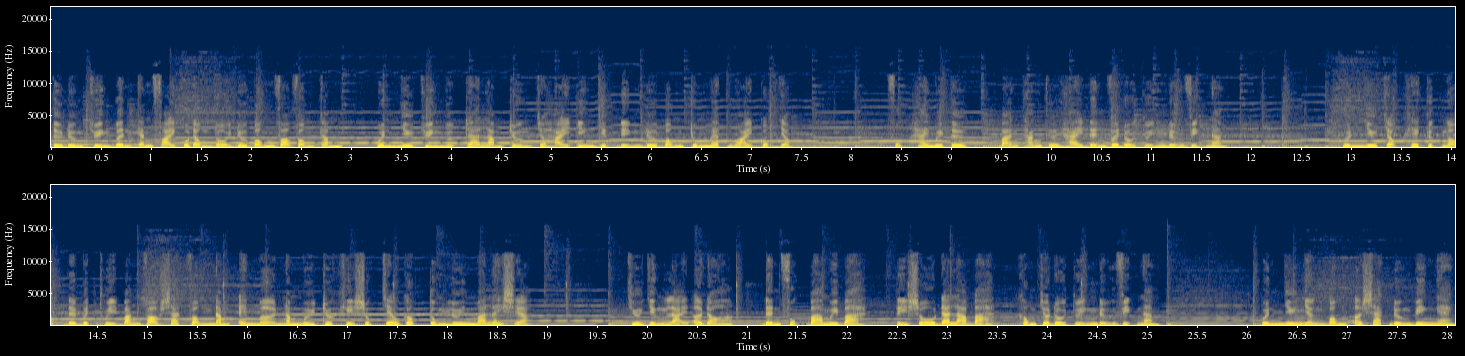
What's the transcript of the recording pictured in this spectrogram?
Từ đường truyền bên cánh phải của đồng đội đưa bóng vào vòng cấm, Huỳnh Như truyền ngược ra làm trường cho Hải Yến dứt điểm đưa bóng trúng mép ngoài cột dọc. Phút 24, bàn thắng thứ hai đến với đội tuyển nữ Việt Nam. Huỳnh Như chọc khe cực ngọt để Bích Thùy băng vào sát vòng 5m50 trước khi sút chéo góc tung lưới Malaysia. Chưa dừng lại ở đó, đến phút 33, tỷ số đã là 3, không cho đội tuyển nữ Việt Nam. Huỳnh Như nhận bóng ở sát đường biên ngang.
